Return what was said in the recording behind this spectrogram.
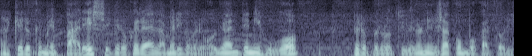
arquero que me parece, creo que era del América, pero obviamente ni jugó, pero, pero lo tuvieron en esa convocatoria.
